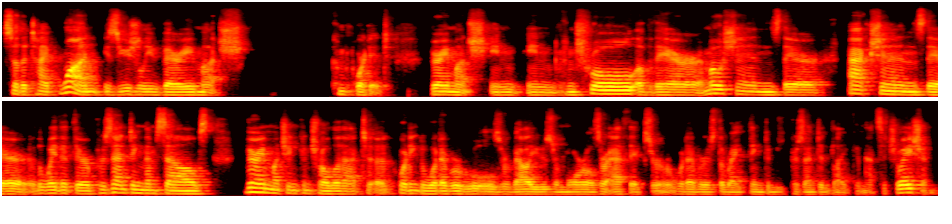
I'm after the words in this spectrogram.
So the type one is usually very much comported, very much in, in control of their emotions, their actions, their the way that they're presenting themselves, very much in control of that according to whatever rules or values or morals or ethics or whatever is the right thing to be presented like in that situation.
